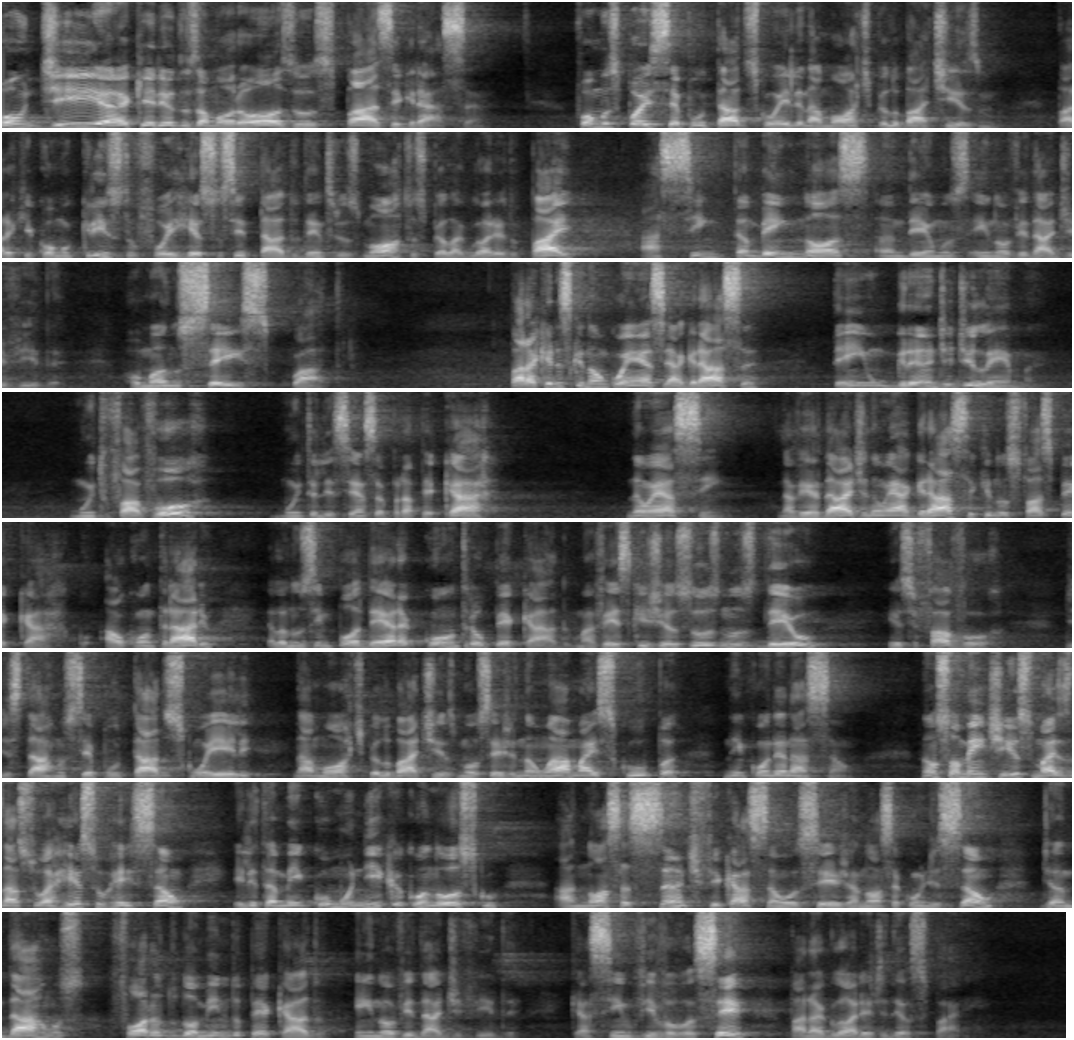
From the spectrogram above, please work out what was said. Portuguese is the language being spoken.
Bom dia, queridos amorosos, paz e graça. Fomos, pois, sepultados com ele na morte pelo batismo, para que, como Cristo foi ressuscitado dentre os mortos pela glória do Pai, assim também nós andemos em novidade de vida. Romanos 6, 4. Para aqueles que não conhecem a graça, tem um grande dilema: muito favor, muita licença para pecar? Não é assim. Na verdade, não é a graça que nos faz pecar. Ao contrário, ela nos empodera contra o pecado, uma vez que Jesus nos deu esse favor de estarmos sepultados com Ele na morte pelo batismo, ou seja, não há mais culpa nem condenação. Não somente isso, mas na sua ressurreição, Ele também comunica conosco a nossa santificação, ou seja, a nossa condição de andarmos fora do domínio do pecado em novidade de vida. Que assim viva você, para a glória de Deus Pai.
